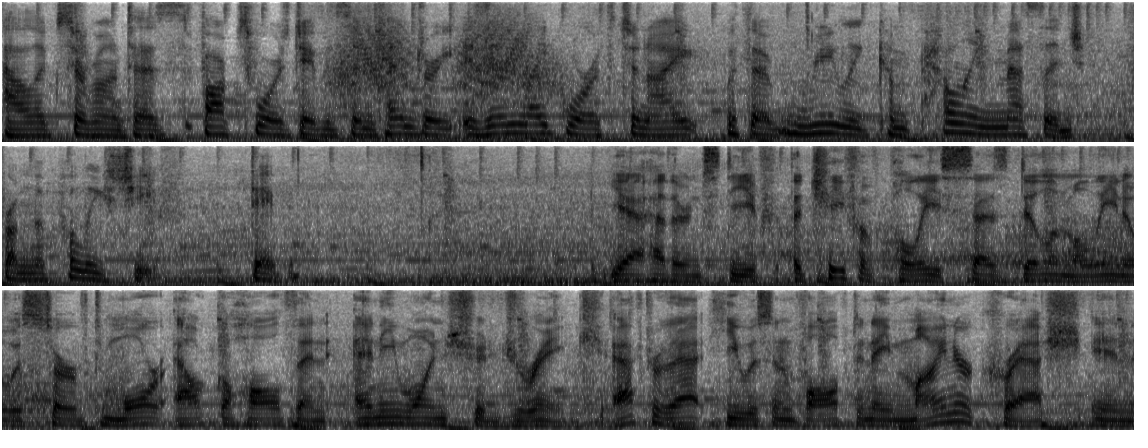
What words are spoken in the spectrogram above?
Alex Cervantes. Fox 4's David Sentendrey is in Lake Worth tonight with a really compelling message from the police chief. David. Yeah, Heather and Steve, the chief of police says Dylan Molina was served more alcohol than anyone should drink. After that, he was involved in a minor crash in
